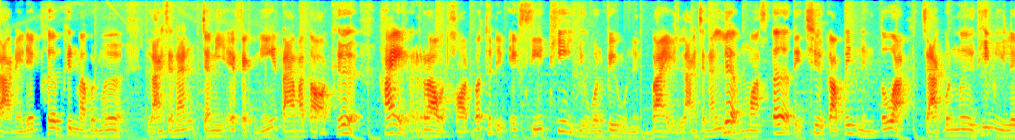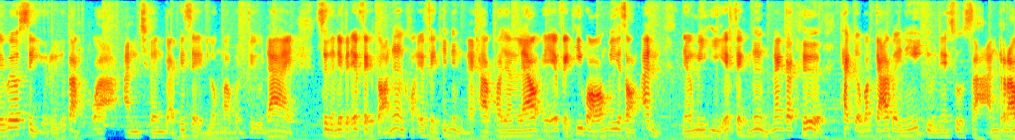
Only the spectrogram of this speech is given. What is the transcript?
จากในเด็กเพิ่มขึ้นมาบนมือ หลังจากนั้นจะมีเอฟเฟกนี้ตามมาต่อคือ ให้เราถอดวัตถุดิบ Exceed ที่อยู่บนฟิล1ใบ หลังจากนั้นเลือกมอนสเตอร์ติดชื่อ Goblin 1ตัว จากบนมือที่มีเลเวล4หรือต่ำกว่าอัญเชิญแบบพิเศษลงมาบนฟิลได้ ซึ่งอันนี้เป็นเอฟเฟกต่อเนื่องของเอฟเฟกที่1นะครับเพราะฉะนั้นแล้วเอฟเฟกที่บอกว่ามี 2 อันยังมีอีเอฟเฟกหนึ่งนั่นก็คือ ถ้าเกิดว่าการ์ดใบนี้อยู่ในสุสานเรา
